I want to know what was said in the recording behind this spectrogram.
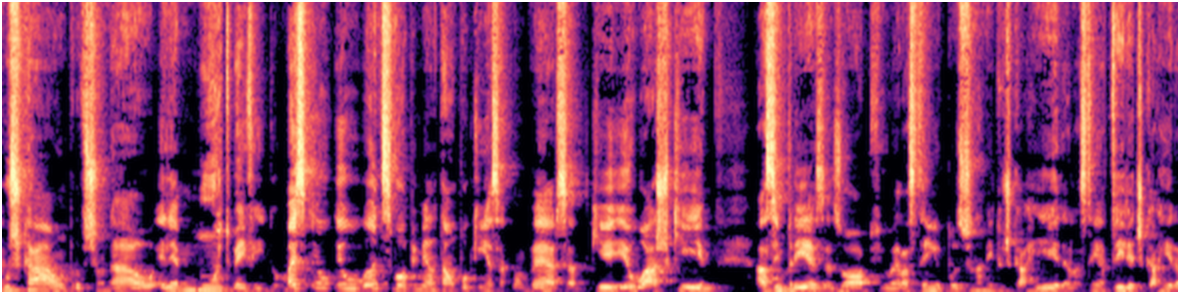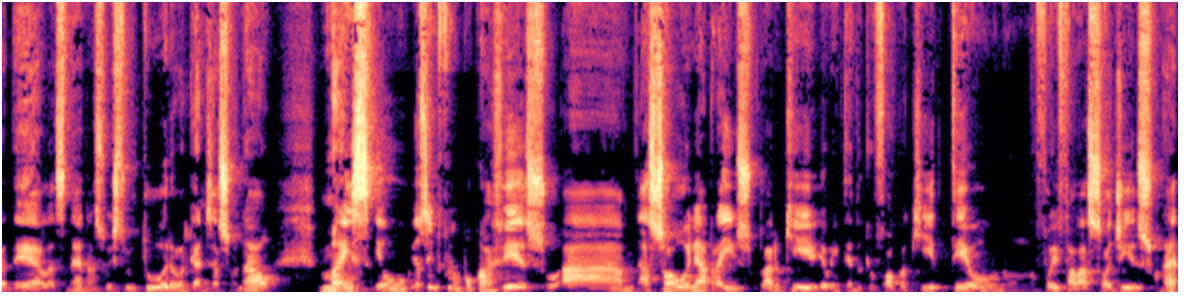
buscar um profissional ele é muito bem-vindo. Mas eu, eu antes vou apimentar um pouquinho essa conversa, que eu acho que as empresas, óbvio, elas têm o posicionamento de carreira, elas têm a trilha de carreira delas, né, na sua estrutura organizacional, mas eu, eu sempre fui um pouco avesso a, a só olhar para isso. Claro que eu entendo que o foco aqui teu não foi falar só disso, né?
